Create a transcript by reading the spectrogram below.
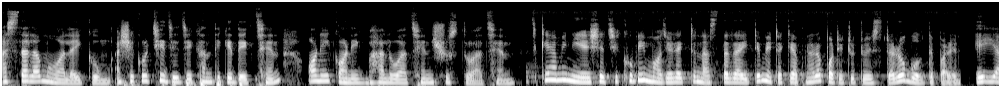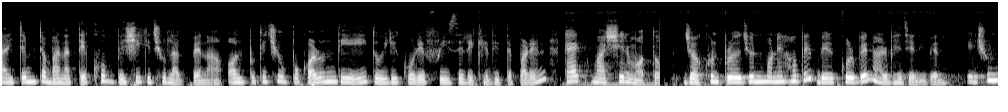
আসসালামু আলাইকুম। আশা করছি যে যেখান থেকে দেখছেন অনেক অনেক ভালো আছেন সুস্থ আছেন। আজকে আমি নিয়ে এসেছি খুবই মজার একটা নাস্তার আইটেম এটাকে আপনারা পটেটো টুইস্টারও বলতে পারেন। এই আইটেমটা বানাতে খুব বেশি কিছু লাগবে না। অল্প কিছু উপকরণ দিয়েই তৈরি করে ফ্রিজে রেখে দিতে পারেন। এক মাসের মতো। যখন প্রয়োজন মনে হবে বের করবেন আর ভেজে নেবেন। এর জন্য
